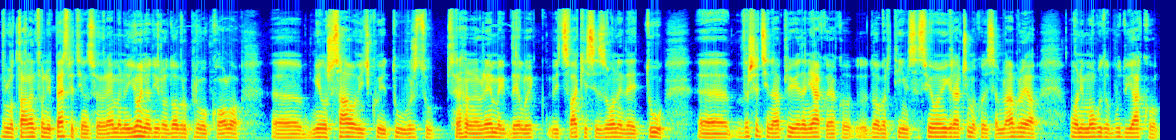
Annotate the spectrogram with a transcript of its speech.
vrlo talentovan i perspektivan svoje vremeno i on je odigrao dobro prvo kolo. Miloš Savović koji je tu u vrstu na vreme deluje već svake sezone da je tu. E, Vršac je napravio jedan jako, jako dobar tim sa svim ovim igračima koje sam nabrojao. Oni mogu da budu jako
